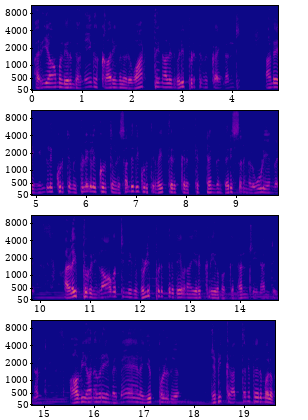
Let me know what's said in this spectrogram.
அறியாமல் இருந்த அநேக காரியங்களோட வார்த்தை நாளில் வெளிப்படுத்துவதற்காய் நன்றி. ஆண்டே எங்களை குறித்து எங்கள் பிள்ளைகளை குறித்து எங்களுடைய சந்ததி குறித்து வைத்திருக்கிற திட்டங்கள் தரிசனங்கள் ஊழியங்கள் அழைப்புகள் எல்லாவற்றையும் நீங்கள் வெளிப்படுத்துகிற தேவனாய் இருக்கிறீர். உமக்கு நன்றி நன்றி நன்றி. ஆவியானவரே எங்கள் மேலே இப்பொழுது ஜெபிக்கிற அத்தனை பேர் மேலும்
